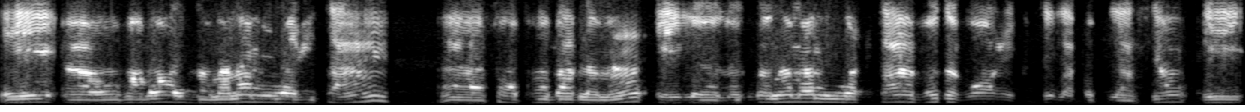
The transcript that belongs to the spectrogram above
et on va avoir un gouvernement minoritaire, fort probablement, et le, gouvernement minoritaire va devoir écouter la population et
